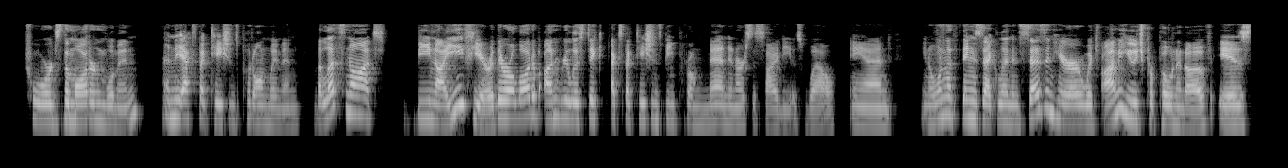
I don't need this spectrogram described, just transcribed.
towards the modern woman and the expectations put on women. But let's not be naive here. There are a lot of unrealistic expectations being put on men in our society as well. And you know, one of the things that Glennon says in here, which I'm a huge proponent of, is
